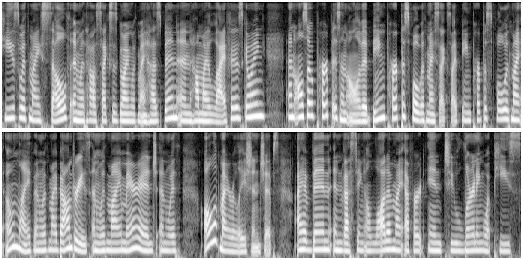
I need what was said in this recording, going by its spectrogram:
peace with myself and with how sex is going with my husband and how my life is going, and also purpose in all of it, being purposeful with my sex life, being purposeful with my own life and with my boundaries and with my marriage and with all of my relationships. I have been investing a lot of my effort into learning what peace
